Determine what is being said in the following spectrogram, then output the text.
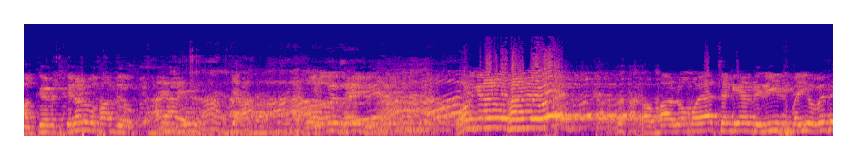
مکے میں کنہوں نے بخا دو بولو تو صحیح۔ ہوں کنہوں نے بخا دو معلوم ہوا چنگیا کی ریت پی ہوئے تو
